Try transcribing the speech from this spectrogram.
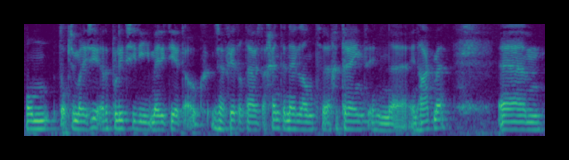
Om te optimaliseren. De politie die mediteert ook. Er zijn 40.000 agenten in Nederland getraind in, in. Um,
